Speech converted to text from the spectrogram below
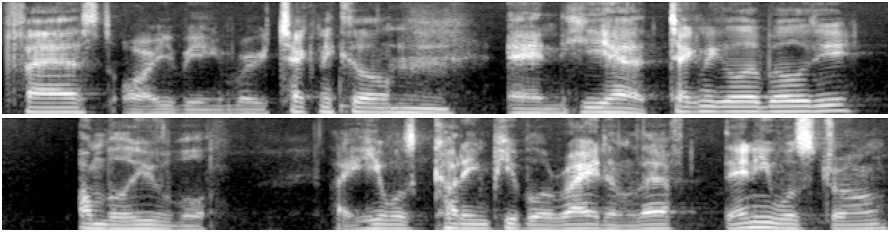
fast or you being very technical. Mm-hmm. And he had technical ability, unbelievable. Like he was cutting people right and left. Then he was strong,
